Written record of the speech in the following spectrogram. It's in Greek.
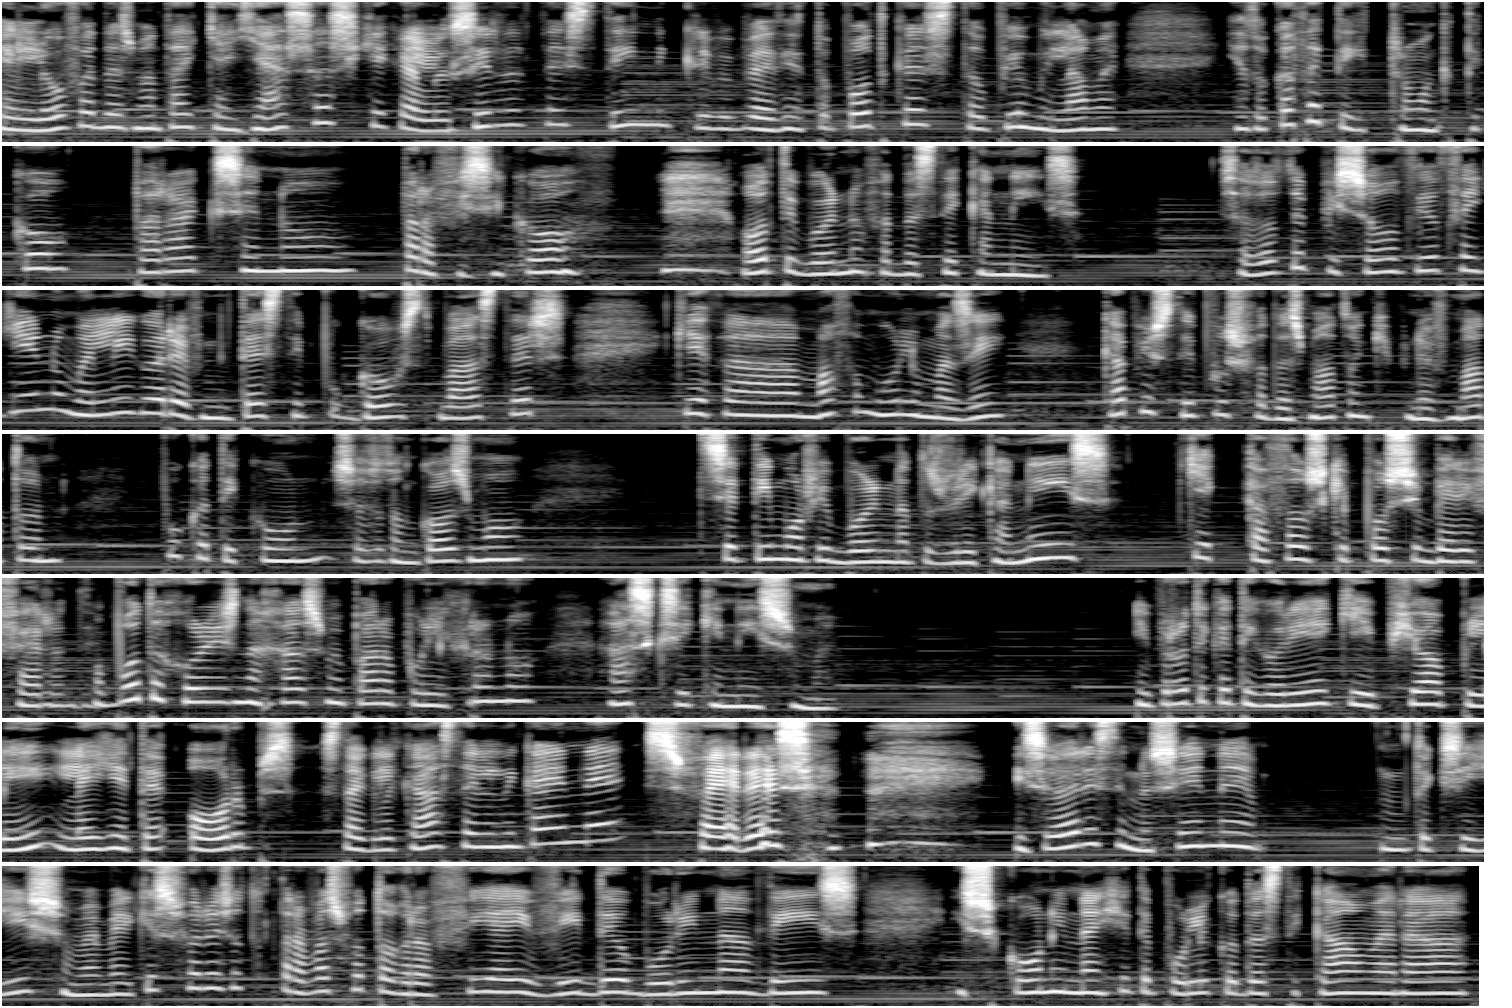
Hello φαντασματάκια, γεια σας και καλώς ήρθατε στην Creepypedia, το podcast το οποίο μιλάμε για το κάθε τι τρομακτικό, παράξενο, παραφυσικό, ό,τι μπορεί να φανταστεί κανείς. Σε αυτό το επεισόδιο θα γίνουμε λίγο ερευνητές τύπου Ghostbusters και θα μάθουμε όλοι μαζί κάποιους τύπους φαντασμάτων και πνευμάτων που κατοικούν σε αυτόν τον κόσμο, σε τι μορφή μπορεί να τους βρει κανείς και καθώς και πώς συμπεριφέρονται. Οπότε χωρίς να χάσουμε πάρα πολύ χρόνο, ας ξεκινήσουμε. Η πρώτη κατηγορία και η πιο απλή λέγεται orbs στα αγγλικά, στα ελληνικά είναι σφαίρες. Οι σφαίρες στην ουσία είναι, να το εξηγήσουμε, μερικές φορές όταν τραβάς φωτογραφία ή βίντεο μπορεί να δεις η σκόνη να έχετε πολύ κοντά στη κάμερα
